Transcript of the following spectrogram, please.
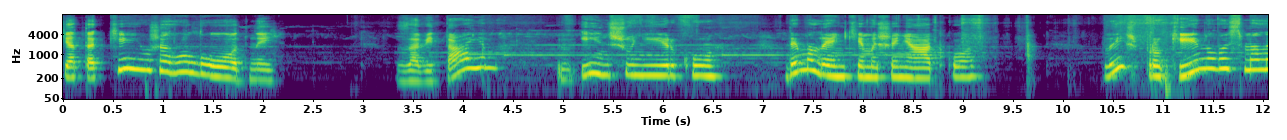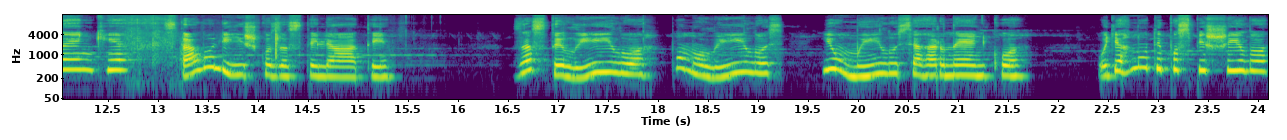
Я такий уже голодний. Завітаєм в іншу нірку, де маленьке мишенятко. Лиш прокинулось маленьке, стало ліжко застеляти. Застелило, помолилось і умилося гарненько. Одягнути поспішило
